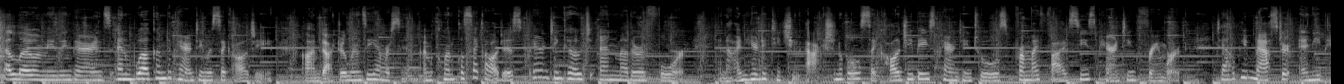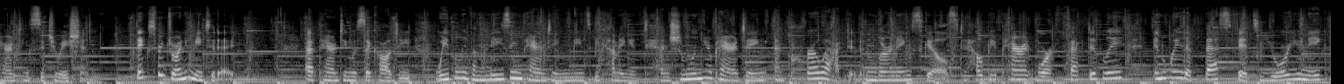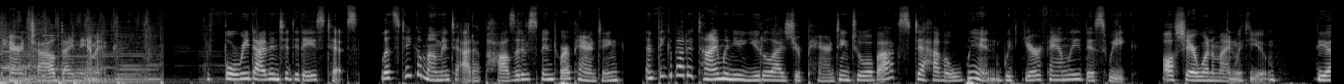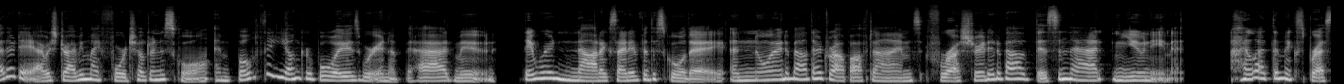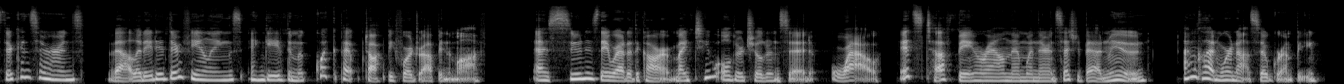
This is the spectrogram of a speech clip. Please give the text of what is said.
Hello, amazing parents, and welcome to Parenting with Psychology. I'm Dr. Lindsay Emerson. I'm a clinical psychologist, parenting coach, and mother of four, and I'm here to teach you actionable psychology based parenting tools from my 5 C's parenting framework to help you master any parenting situation. Thanks for joining me today. At Parenting with Psychology, we believe amazing parenting means becoming intentional in your parenting and proactive in learning skills to help you parent more effectively in a way that best fits your unique parent child dynamic. Before we dive into today's tips, let's take a moment to add a positive spin to our parenting and think about a time when you utilized your parenting toolbox to have a win with your family this week. I'll share one of mine with you. The other day, I was driving my four children to school, and both the younger boys were in a bad mood. They were not excited for the school day, annoyed about their drop off times, frustrated about this and that, you name it. I let them express their concerns, validated their feelings, and gave them a quick pep talk before dropping them off. As soon as they were out of the car, my two older children said, Wow, it's tough being around them when they're in such a bad mood. I'm glad we're not so grumpy.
